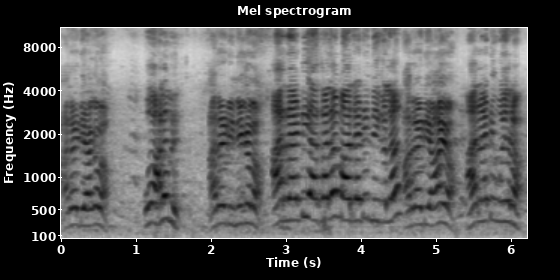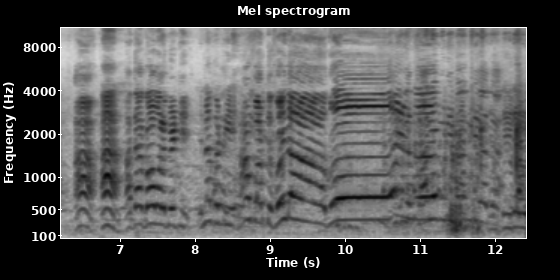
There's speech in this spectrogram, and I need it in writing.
அரடி அகலம். ஓ அளவு. அரடி நிகலம் அரை அடி அகலம் அரை அடி நீளம் அரடி ஆயம் அரை அடி உயரம். அதான் கோபால பெட்டி. என்ன பெட்டி? நான் பார்த்து கோயிதா முடியாது? டேய்,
